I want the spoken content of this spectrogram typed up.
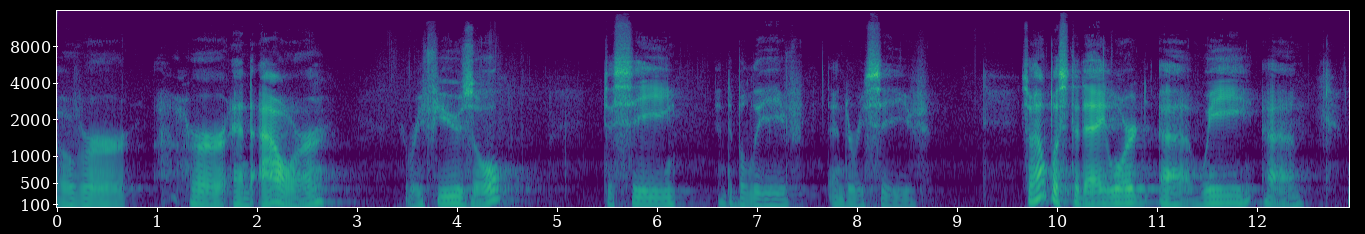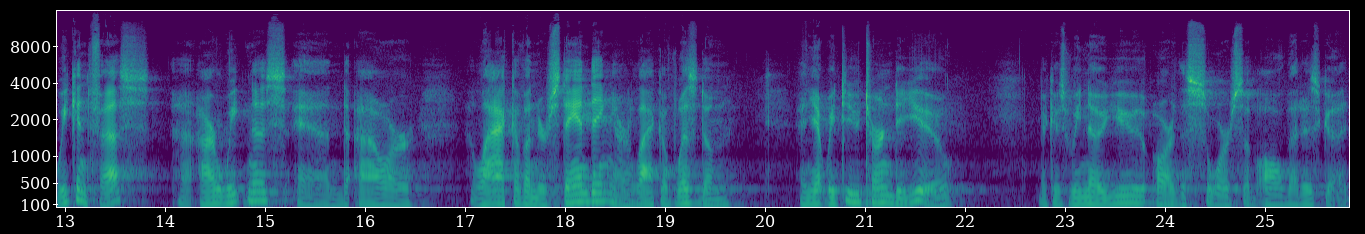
over her and our refusal to see and to believe and to receive. So help us today, Lord. Uh, we, uh, we confess uh, our weakness and our lack of understanding, our lack of wisdom, and yet we do turn to you because we know you are the source of all that is good.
